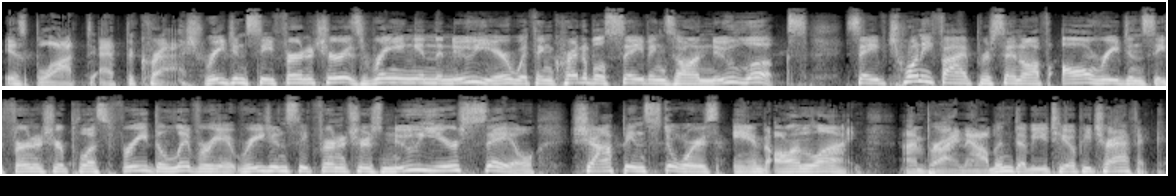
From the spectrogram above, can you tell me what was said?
is blocked at the crash. Regency Furniture is ringing in the new year with incredible savings on new looks. Save 25% off all Regency Furniture plus free delivery at Regency Furniture's New Year sale. Shop in stores and online. I'm Brian Albin, WTOP Traffic.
